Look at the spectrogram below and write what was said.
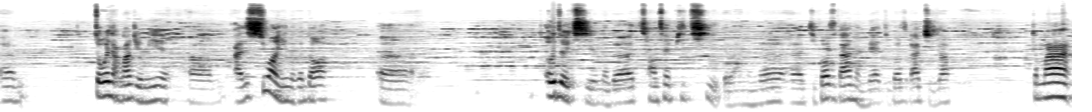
嗯。作为上港球迷，呃，还是希望伊能够到，呃，欧洲去，能够创出一片天，对伐？能够呃提高自家能力，提高自家技术。葛么，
